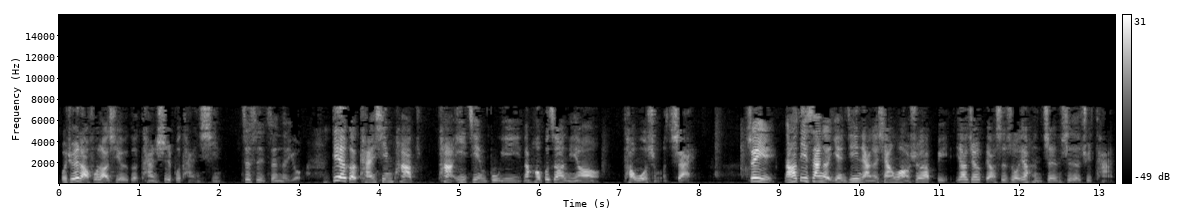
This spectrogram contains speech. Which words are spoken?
我觉得老夫老妻有一个谈事不谈心，这是真的有。第二个谈心怕怕意见不一，然后不知道你要讨我什么债，所以然后第三个眼睛两个相望，说要比要就表示说要很正式的去谈。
